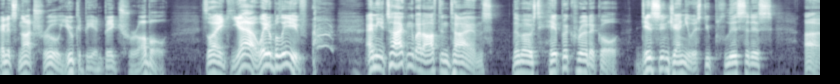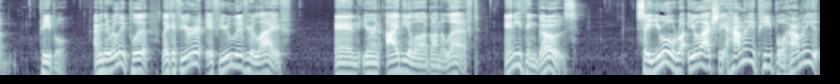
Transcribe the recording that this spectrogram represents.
and it's not true, you could be in big trouble. It's like, yeah, way to believe. I mean, you're talking about oftentimes the most hypocritical, disingenuous, duplicitous uh, people. I mean, they're really political. like if you're if you live your life and you're an ideologue on the left, anything goes. So you'll you'll actually how many people, how many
